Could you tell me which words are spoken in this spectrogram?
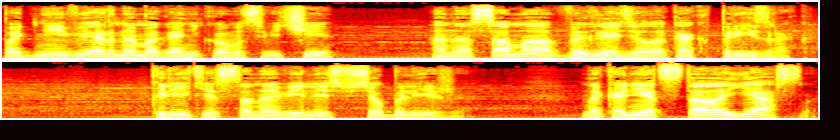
Под неверным огоньком свечи она сама выглядела как призрак. Крики становились все ближе. Наконец стало ясно.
